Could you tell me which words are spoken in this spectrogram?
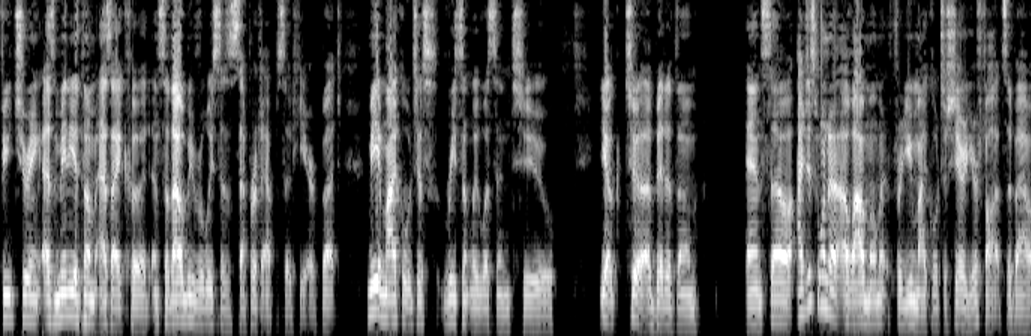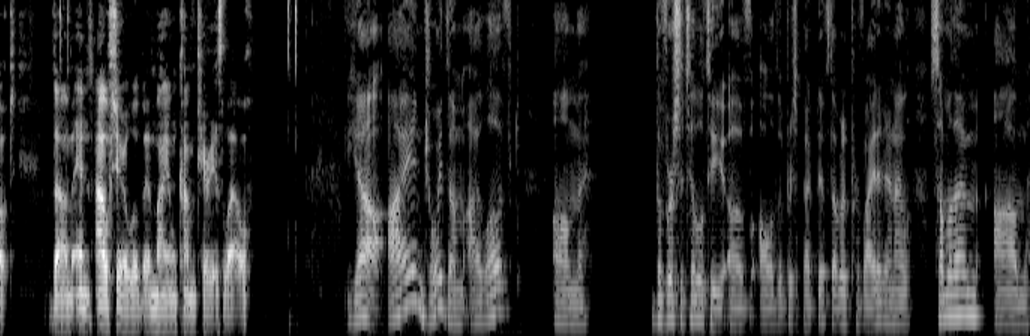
featuring as many of them as i could and so that will be released as a separate episode here. But me and michael just recently listened to you know to a bit of them. And so I just want to allow a moment for you, Michael, to share your thoughts about them, and I'll share a little bit of my own commentary as well. Yeah, I enjoyed them. I loved um the versatility of all of the perspectives that were provided, and I some of them um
